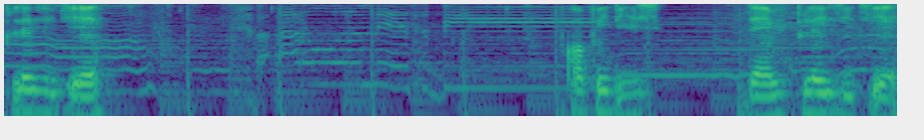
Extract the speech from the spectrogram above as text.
Place it here. Copy this then place it here.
